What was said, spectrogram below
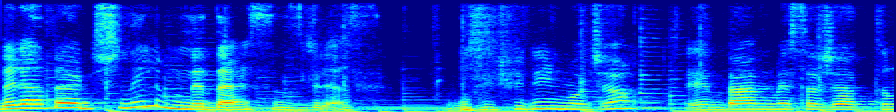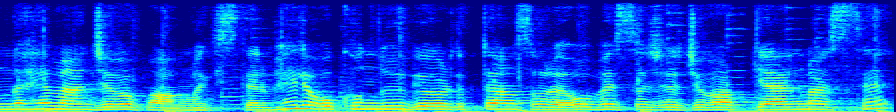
Beraber düşünelim mi ne dersiniz biraz? Düşüneyim hocam. E, Ben mesaj attığımda hemen cevap almak isterim. Hele okunduğu gördükten sonra o mesaja cevap gelmezse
